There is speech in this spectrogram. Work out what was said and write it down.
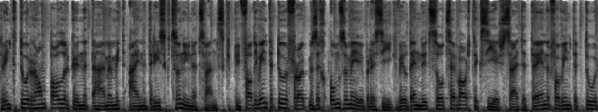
Die Winterthurer Handballer gönnen daheim mit 31 zu 29. Bei Fadi Winterthur freut man sich umso mehr über einen Sieg, weil dann nicht so zu erwarten war, sagt der Trainer von Winterthur,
